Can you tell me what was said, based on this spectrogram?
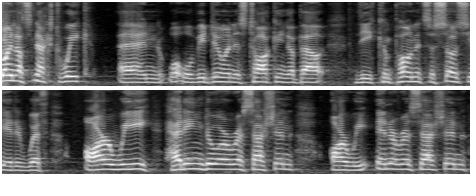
join us next week, and what we'll be doing is talking about the components associated with are we heading to a recession? Are we in a recession?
